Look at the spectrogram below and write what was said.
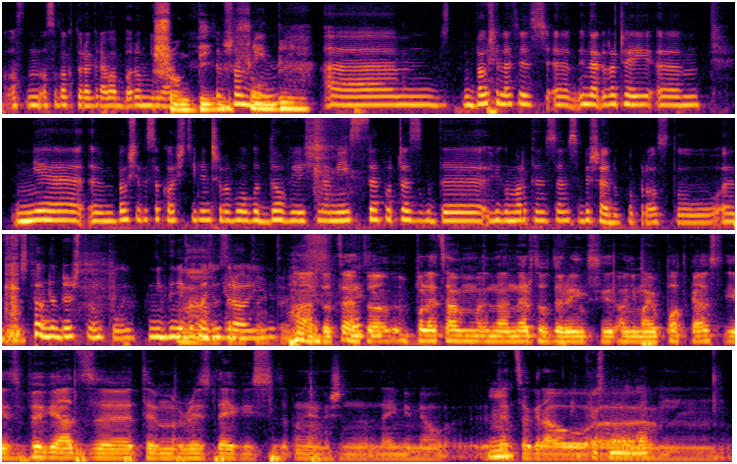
os osoba, która grała Boromira. Sean Bean. Sean Bean. Em, bał się lecieć, e, raczej em, nie bał się wysokości, więc trzeba było go dowieść na miejsce, podczas gdy Viggo Mortensen sobie szedł po prostu e, z pełnym resztunku. Nigdy nie No, wychodził z tak, roli. tak, tak. A, to ten, to polecam na Nerd of the Rings, oni mają podcast, jest wywiad z tym Rhys Davis, zapomniałem jak się na imię miał, ten Mm. co grał Krasnoluda. em,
